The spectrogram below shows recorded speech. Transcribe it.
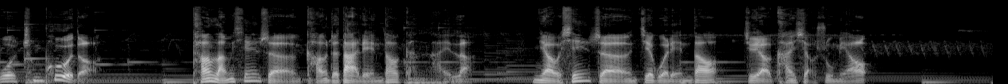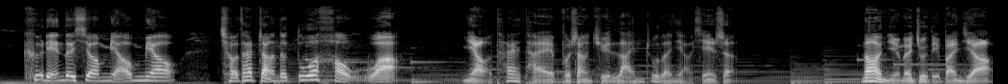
窝撑破的。螳螂先生扛着大镰刀赶来了，鸟先生接过镰刀就要砍小树苗。可怜的小苗苗，瞧它长得多好啊！鸟太太扑上去拦住了鸟先生。那你们就得搬家，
